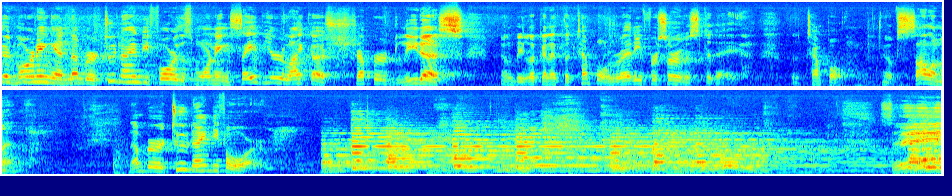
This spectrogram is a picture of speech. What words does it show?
good morning. And number 294 this morning Savior like a shepherd, lead us. We'll be looking at the temple ready for service today. The temple of Solomon. Number 294. Savior,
